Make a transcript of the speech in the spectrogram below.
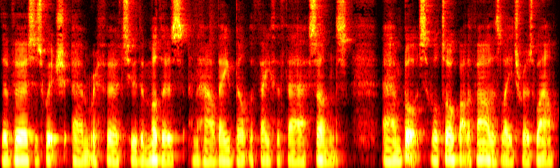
the verses which um, refer to the mothers and how they built the faith of their sons. Um, but we'll talk about the fathers later as well.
